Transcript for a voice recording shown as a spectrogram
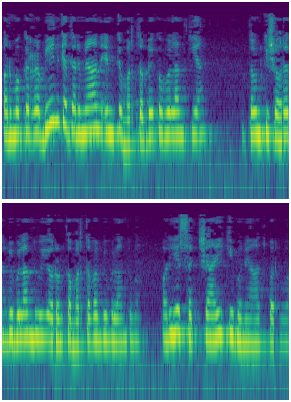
اور مقربین کے درمیان ان کے مرتبے کو بلند کیا۔ تو ان کی شہرت بھی بلند ہوئی اور ان کا مرتبہ بھی بلند ہوا اور یہ سچائی کی بنیاد پر ہوا۔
